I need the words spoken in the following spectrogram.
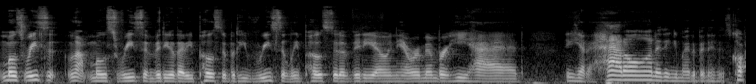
most recent, not most recent video that he posted, but he recently posted a video, and I remember he had he had a hat on. I think he might have been in his car.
